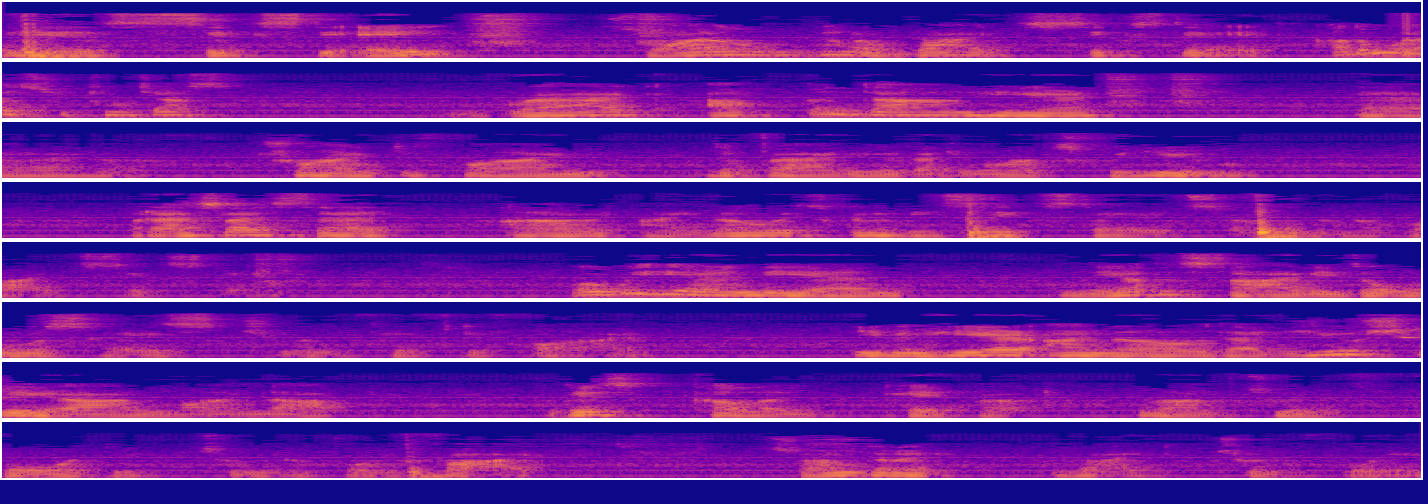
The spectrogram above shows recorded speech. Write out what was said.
is 68. So I'm going to write 68. Otherwise, you can just drag up and down here uh, trying to find the value that works for you. But as I said, I, I know it's going to be 68, so I'm going to write 68. Over here in the end, on the other side, it always says 255. Even here, I know that usually I wind up this colored paper around 240, 245. So I'm going to write 240.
